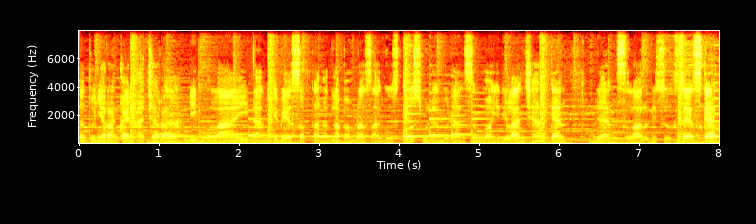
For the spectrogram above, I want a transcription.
Tentunya rangkaian acara dimulai nanti besok tanggal 18 Agustus. Mudah-mudahan semuanya dilancarkan dan selalu disukseskan.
